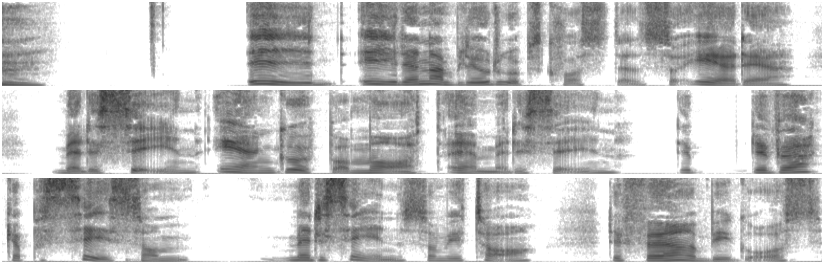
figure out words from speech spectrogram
i, i denna blodgruppskosten så är det medicin. En grupp av mat är medicin. Det, det verkar precis som medicin som vi tar. Det förebygger oss.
